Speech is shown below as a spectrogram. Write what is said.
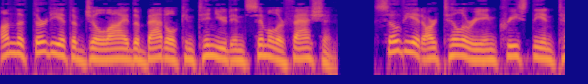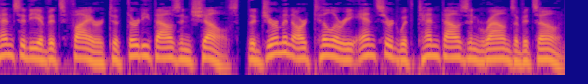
On 30 July the battle continued in similar fashion. Soviet artillery increased the intensity of its fire to 30,000 shells, the German artillery answered with 10,000 rounds of its own.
